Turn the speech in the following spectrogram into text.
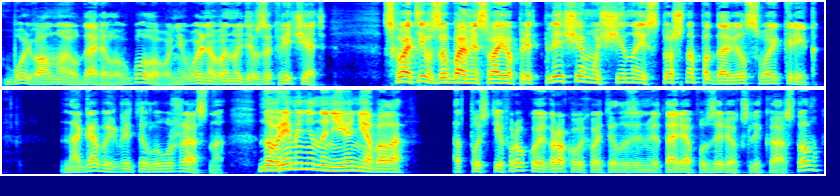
Боль волной ударила в голову, невольно вынудив закричать. Схватив зубами свое предплечье, мужчина истошно подавил свой крик. Нога выглядела ужасно, но времени на нее не было. Отпустив руку, игрок выхватил из инвентаря пузырек с лекарством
